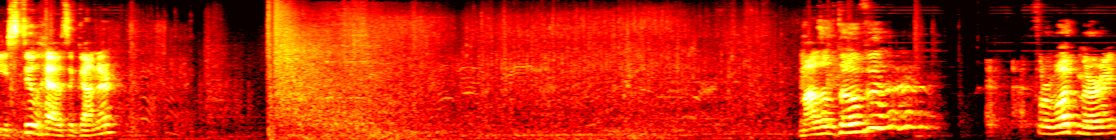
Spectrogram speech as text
He still has a gunner. Mazel tov. for what, Murray?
